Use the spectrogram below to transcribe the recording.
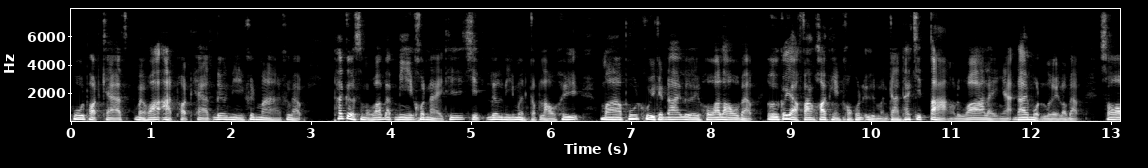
พูดพอดแคสต์หมายว่าอัดพอดแคสต์เรื่องนี้ขึ้นมาคือแบบ ถ้าเกิดสมมติว่าแบบมีคนไหนที่คิดเรื่องนี้เหมือนกับเราเฮ้ยมาพูดคุยกันได้เลย เพราะว่าเราแบบเออก็อยากฟังความเห็นของคนอื่นเหมือนกันถ้าคิดต่างหรือว่าอะไรเงี้ยได้หมดเลยเราแบบชอบ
